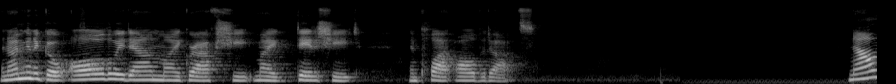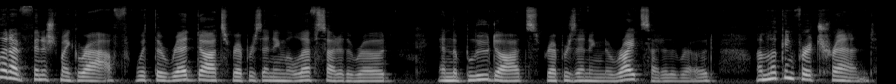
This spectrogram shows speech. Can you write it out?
And I'm going to go all the way down my graph sheet, my data sheet, and plot all the dots. Now that I've finished my graph with the red dots representing the left side of the road and the blue dots representing the right side of the road, I'm looking for a trend.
